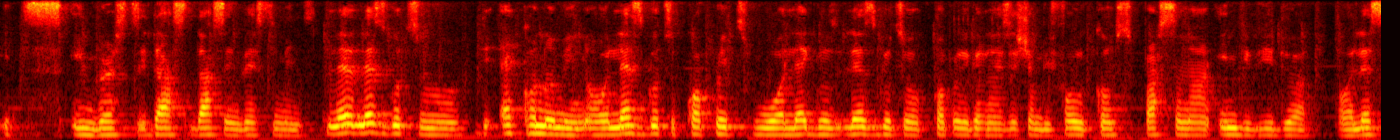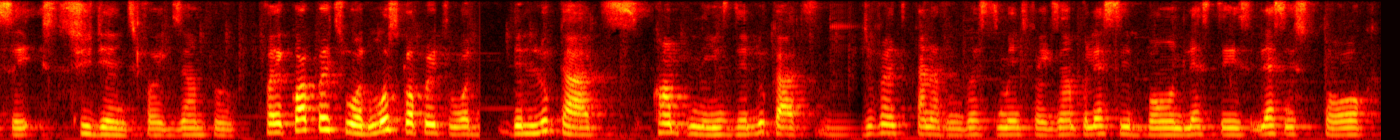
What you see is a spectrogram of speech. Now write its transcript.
It's invest that's that's investment. Let, let's go to the economy or let's go to corporate world. Let's go, let's go to a corporate organization before it comes to personal individual or let's say students for example. For a corporate world most corporate world they look at companies they look at different kind of investment for example let's say bond let's say let's say stock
